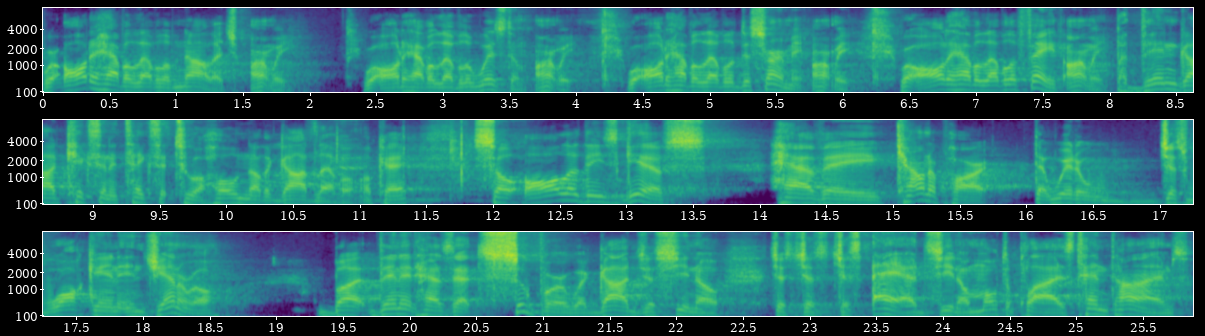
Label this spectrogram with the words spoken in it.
We're all to have a level of knowledge, aren't we? We're all to have a level of wisdom, aren't we? We're all to have a level of discernment, aren't we? We're all to have a level of faith, aren't we? But then God kicks in and takes it to a whole nother God level, okay? So all of these gifts have a counterpart that we're to just walk in in general but then it has that super where god just you know just just just adds you know multiplies 10 times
